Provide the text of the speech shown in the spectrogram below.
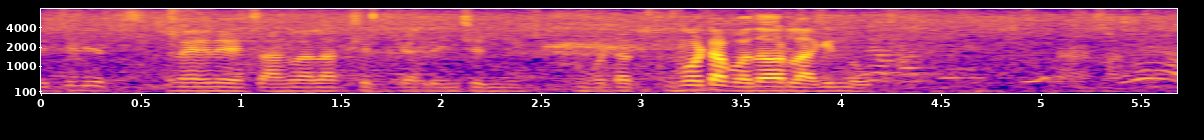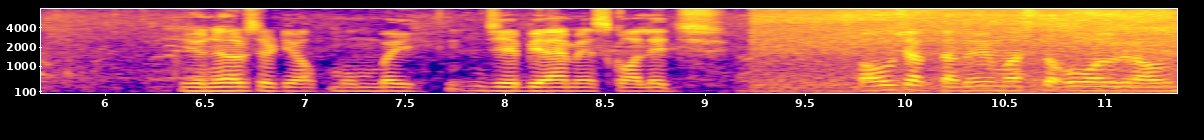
एच डी एफ नाही नाही चांगला लागशील काय टेन्शन नाही मोठा मोठ्या पदावर लागेल भाऊ. युनिव्हर्सिटी ऑफ मुंबई जे बी एम एस कॉलेज पाहू शकता तुम्ही मस्त ओव्हल ग्राउंड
